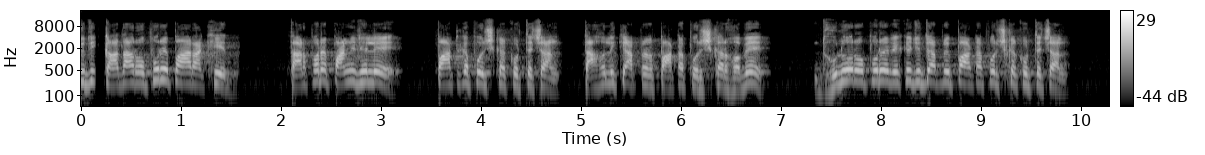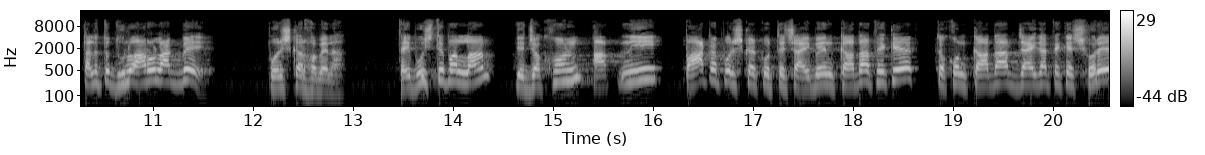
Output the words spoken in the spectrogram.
যদি কাদার ওপরে পা রাখেন, তারপরে পানি ঢেলে পাটাকে পরিষ্কার করতে চান, তাহলে কি আপনার পাটা পরিষ্কার হবে? ধুলোর ওপরে রেখে যদি আপনি পাটা পরিষ্কার করতে চান, তাহলে তো ধুলো আরও লাগবে, পরিষ্কার হবে না। তাই বুঝতে পারলাম? যে যখন আপনি পাটা পরিষ্কার করতে চাইবেন কাদা থেকে, তখন কাদার জায়গা থেকে সরে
